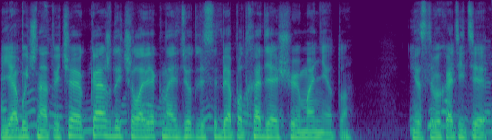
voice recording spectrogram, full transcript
Я обычно отвечаю, каждый человек найдет для себя подходящую монету. Если вы хотите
